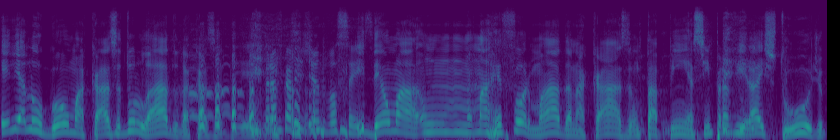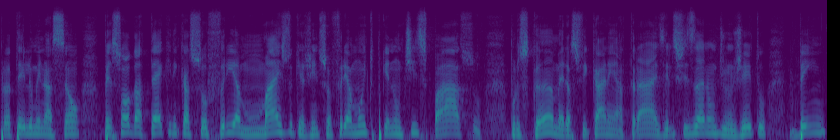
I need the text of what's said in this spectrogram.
Ele alugou uma casa do lado da casa dele. Pra ficar vigiando vocês. E deu uma, um- uma reformada na casa, um tapinha assim, para virar estúdio, para ter iluminação. O pessoal da técnica sofria mais do que a gente, sofria muito porque não tinha espaço para os câmeras ficarem atrás. Eles fizeram de um jeito bem.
